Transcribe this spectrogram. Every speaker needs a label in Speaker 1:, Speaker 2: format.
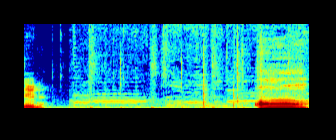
Speaker 1: dude. Oh,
